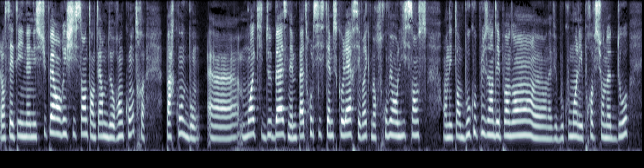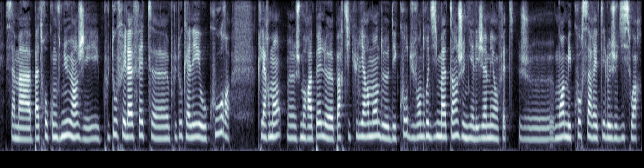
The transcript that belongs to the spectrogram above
Alors ça a été une année super enrichissante en termes de rencontres. Par contre, bon, euh, moi qui de base n'aime pas trop le système scolaire, c'est vrai que me retrouver en licence en étant beaucoup plus indépendant, euh, on avait beaucoup moins les profs sur notre dos ça m'a pas trop convenu. Hein. J'ai plutôt fait la fête euh, plutôt qu'aller au cours. Clairement, euh, je me rappelle euh, particulièrement de, des cours du vendredi matin, je n'y allais jamais en fait. Moi, mes cours s'arrêtaient le jeudi soir.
